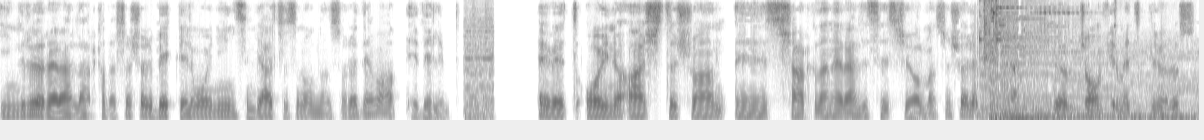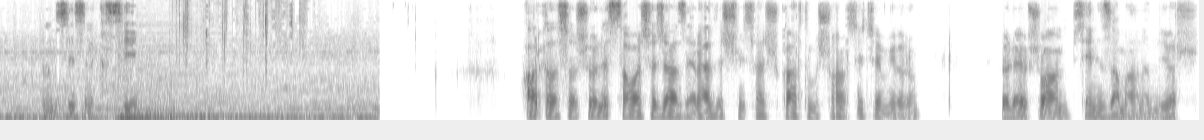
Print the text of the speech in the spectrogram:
indiriyor herhalde arkadaşlar. Şöyle bekleyelim oyunu insin bir açılsın ondan sonra devam edelim. Evet, oyunu açtı. Şu an e, şarkıdan herhalde ses şey olmasın. Şöyle. John filme tıklıyoruz. Bunun sesini kısayım. Arkadaşlar şöyle savaşacağız herhalde. Şu, mesela şu kartımı şu an seçemiyorum. Şöyle şu an senin zamanın diyor.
